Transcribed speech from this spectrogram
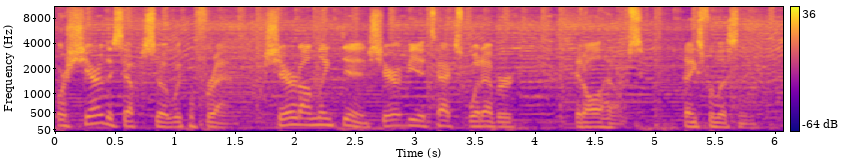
or share this episode with a friend. Share it on LinkedIn, share it via text, whatever. It all helps. Thanks for listening.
